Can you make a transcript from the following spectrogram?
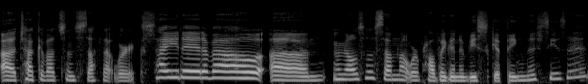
uh, talk about some stuff that we're excited about, um, and also some that we're probably going to be skipping this season.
